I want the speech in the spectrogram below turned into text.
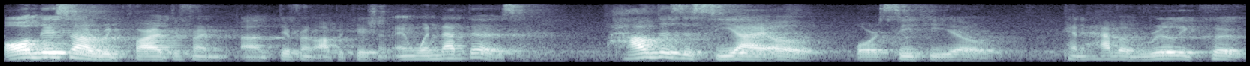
All these are require different, uh, different application. And when that does, how does the CIO or CTO can have a really good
